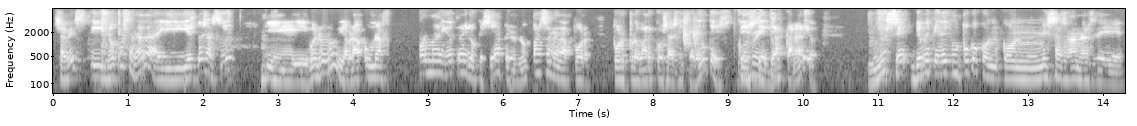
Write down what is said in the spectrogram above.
¿sabes? Y no pasa nada, y esto es así. Y bueno, y habrá una forma y otra y lo que sea, pero no pasa nada por, por probar cosas diferentes desde el drag canario. No sé, yo me quedé un poco con, con esas ganas de,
